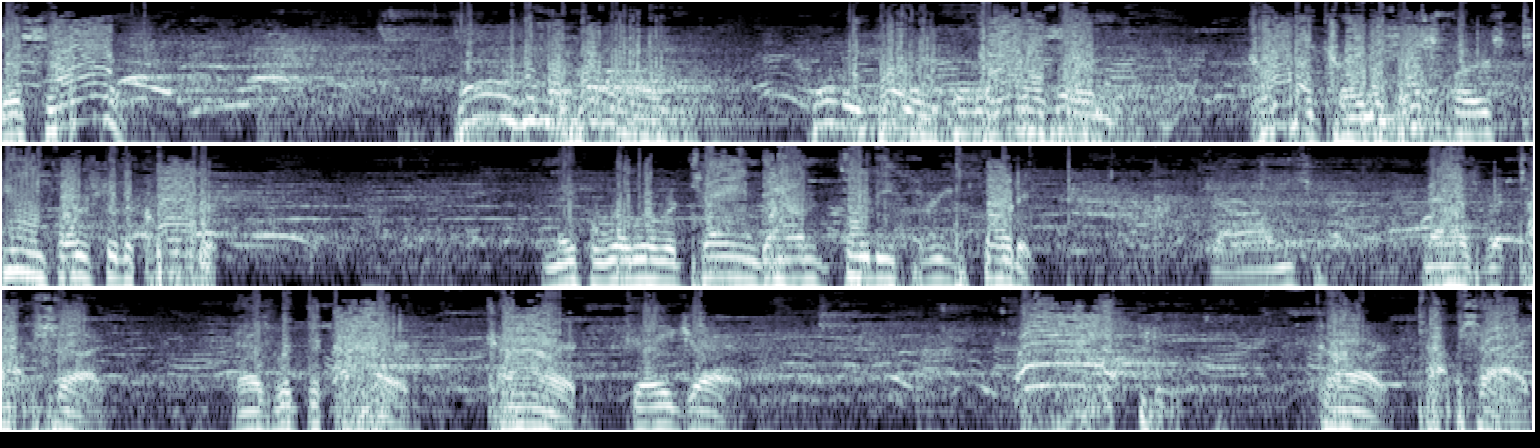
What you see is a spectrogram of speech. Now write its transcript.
The foul. Cody traded his first, team first of the quarter. Maplewood will retain down 33-30. Johns, Nesbitt top side. Nesbitt to Card. Card, JJ. Card, top side.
